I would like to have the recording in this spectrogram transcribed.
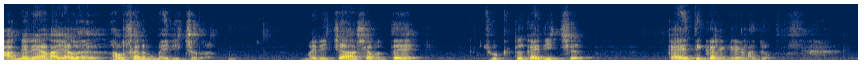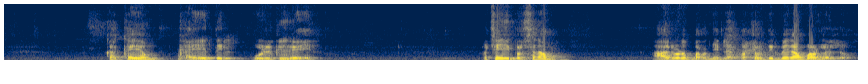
അങ്ങനെയാണ് അയാൾ അവസാനം മരിച്ചത്. മരിച്ച ആ ശവത്തെ ചുട്ട് കരിച്ച് കയത്തി കലക്കി കളഞ്ഞു. കക്കയം കയത്തിൽ ഒഴുക്കുകയായിരുന്നു പക്ഷേ ഈ പ്രശ്നം ആരോടും പറഞ്ഞില്ല. പത്രത്തിൽ വരാൻ പാടില്ലല്ലോ.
